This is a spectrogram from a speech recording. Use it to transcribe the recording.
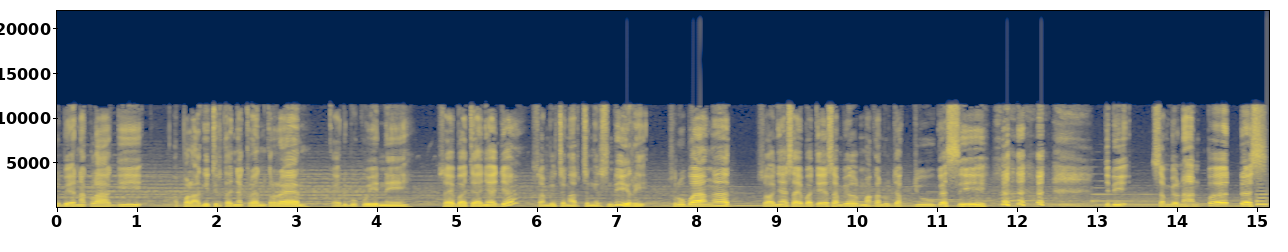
lebih enak lagi. Apalagi ceritanya keren-keren kayak di buku ini. Saya bacanya aja sambil cengar-cengir sendiri. Seru banget. Soalnya saya bacanya sambil makan rujak juga sih. Jadi sambil nahan pedas.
